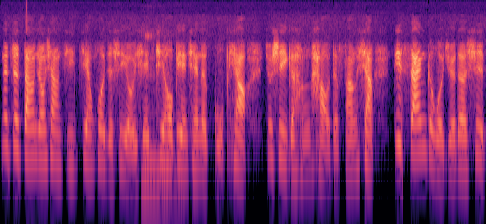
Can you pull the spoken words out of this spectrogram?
那这当中像基建或者是有一些气候变迁的股票，就是一个很好的方向。第三个我觉得是，是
